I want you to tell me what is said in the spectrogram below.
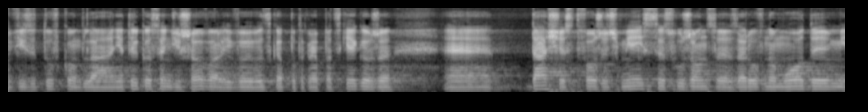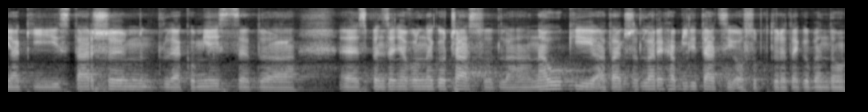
e, wizytówką dla nie tylko Sędziszowa, ale i województwa podkarpackiego, że e, da się stworzyć miejsce służące zarówno młodym, jak i starszym, jako miejsce dla e, spędzenia wolnego czasu, dla nauki, a także dla rehabilitacji osób, które tego będą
